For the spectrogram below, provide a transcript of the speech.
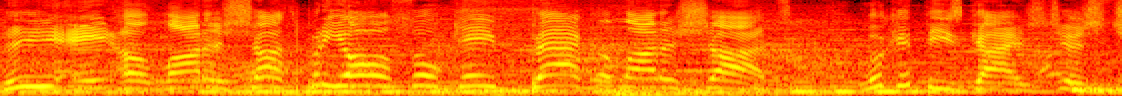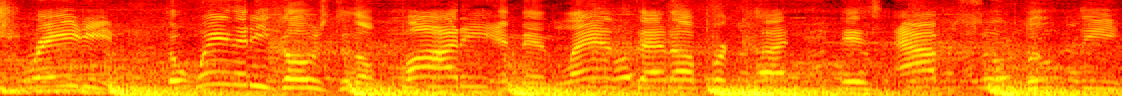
He ate a lot of shots, but he also gave back a lot of shots. Look at these guys just trading. The way that he goes to the body and then lands that uppercut is absolutely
